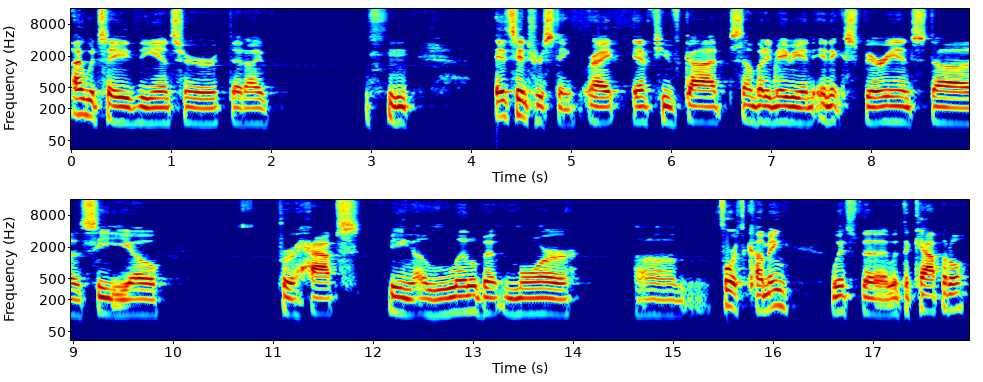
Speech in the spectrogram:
I would say the answer that I it's interesting, right? If you've got somebody, maybe an inexperienced uh, CEO, perhaps being a little bit more um, forthcoming with the with the capital.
